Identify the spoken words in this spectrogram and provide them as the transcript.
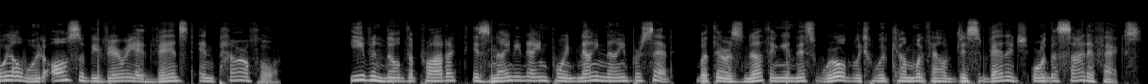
oil would also be very advanced and powerful. even though the product is 99.99%, but there is nothing in this world which would come without disadvantage or the side effects.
